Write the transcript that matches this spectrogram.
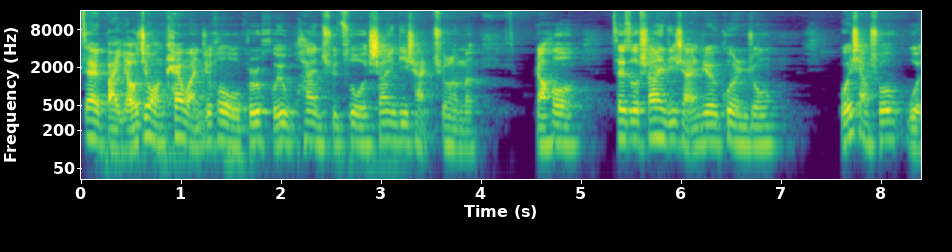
在把姚记网开完之后，我不是回武汉去做商业地产去了吗？然后在做商业地产这个过程中，我想说，我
